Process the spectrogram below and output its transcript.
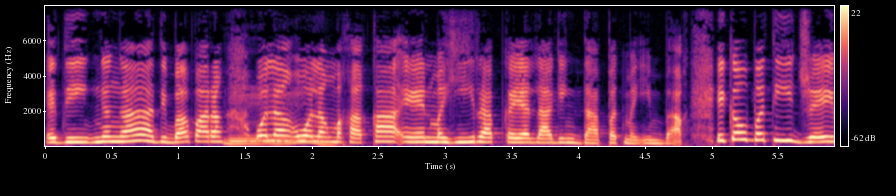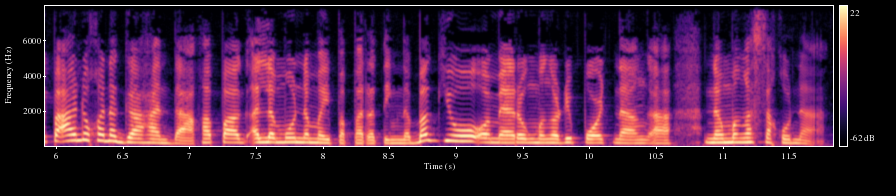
Eh di nga nga, 'di ba? Parang mm. walang walang makakain, mahirap kaya laging dapat may imbak. Ikaw ba TJ, paano ka naghahanda kapag alam mo na may paparating na bagyo o merong mga report ng uh, ng mga sakuna?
